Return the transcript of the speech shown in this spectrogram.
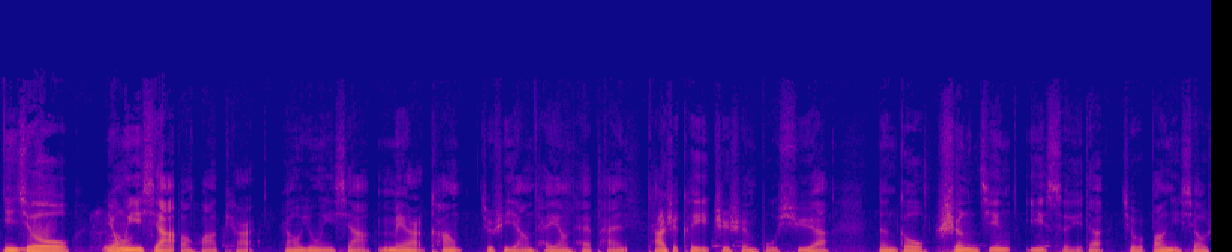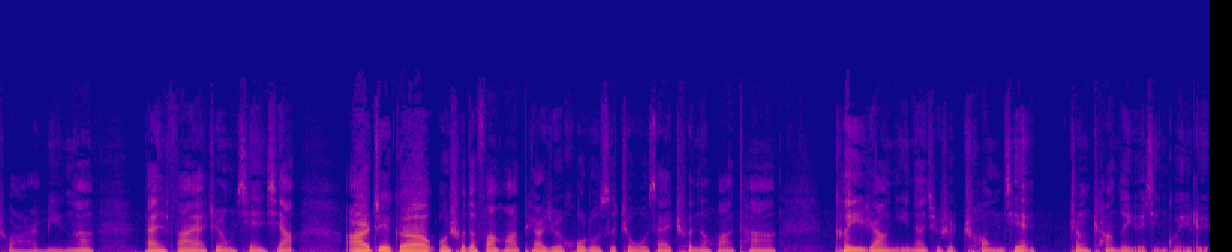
你就用一下防滑片儿，然后用一下美尔康，就是羊胎羊胎盘，它是可以治肾补虚啊，能够生精益髓的，就是帮你消除耳鸣啊、白发呀、这种现象。而这个我说的芳华片就是葫芦籽植物甾醇的话，它可以让你呢就是重建正常的月经规律，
